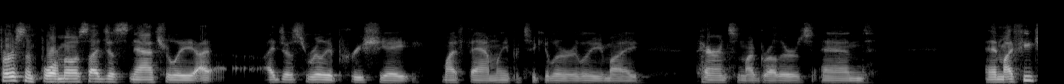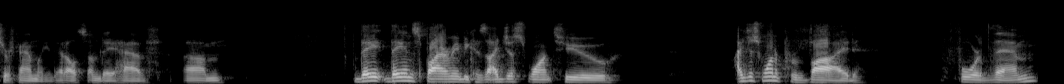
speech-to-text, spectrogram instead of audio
first and foremost i just naturally i i just really appreciate my family particularly my parents and my brothers and and my future family that i'll someday have um, they they inspire me because I just want to I just want to provide for them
